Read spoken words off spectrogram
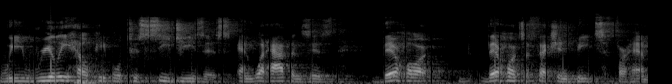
we really help people to see Jesus? And what happens is their heart their heart's affection beats for him.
